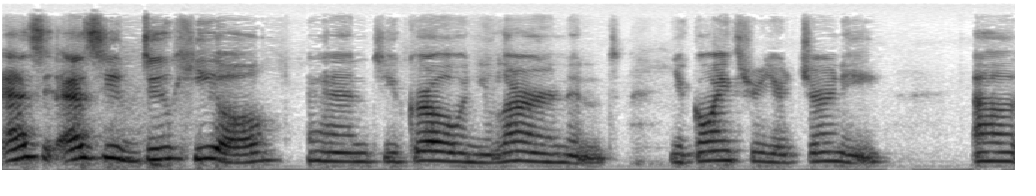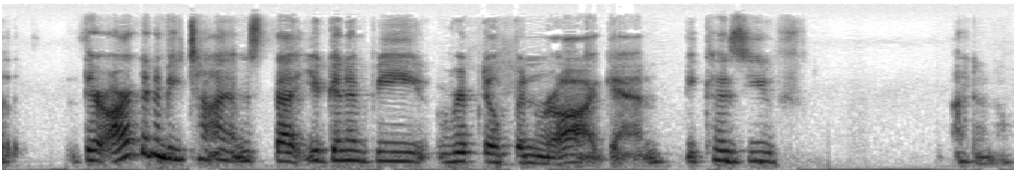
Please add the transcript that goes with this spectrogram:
as as you do heal and you grow and you learn and you're going through your journey, uh, there are going to be times that you're going to be ripped open raw again because you've, I don't know,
